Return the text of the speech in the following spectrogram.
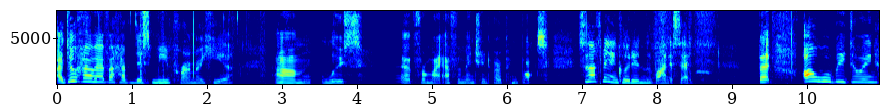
I do, however, have this Mew promo here um, loose uh, from my aforementioned open box. So that's been included in the binder set. But I will be doing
